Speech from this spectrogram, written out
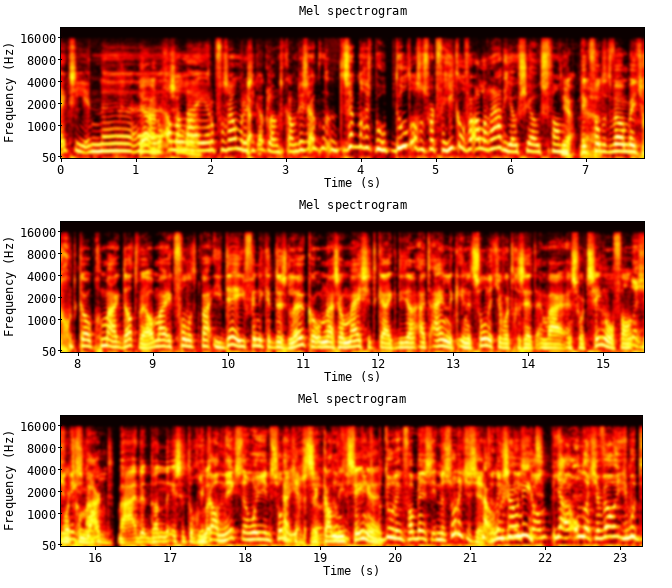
ik zie in eh, Ja, Rob van allerlei. Rob van Zomeren zie ik ook langskomen. Dus ook, het is ook nog eens bedoeld als een soort vehikel voor alle radioshows van... Ja. Ik vond het wel een beetje goedkoop gemaakt, dat wel. Maar ik vond het qua idee, vind ik het dus leuker om naar zo'n meisje te kijken... die dan uiteindelijk in het zonnetje wordt gezet... en waar een soort single van Omdat je wordt niks gemaakt. kan. Maar dan is het toch Je kan niks, dan word je in het zonnetje Ja, ja, ze kan dat niet is toch niet zingen. de bedoeling van mensen in het zonnetje zetten. Nou, Dat hoezo niet? Kan. Ja, omdat je wel, je moet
